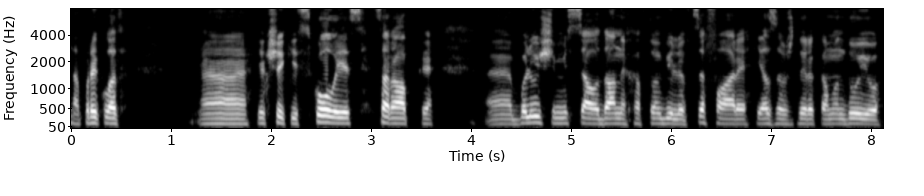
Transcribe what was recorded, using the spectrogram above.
Наприклад, е, якщо якісь сколи є, царапки, е, болючі місця у даних автомобілів це фари. Я завжди рекомендую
